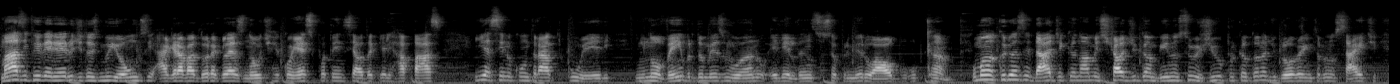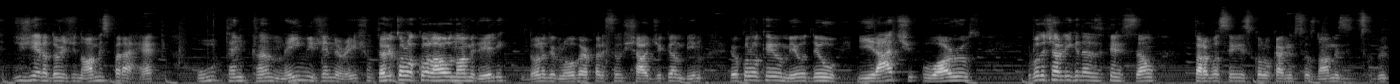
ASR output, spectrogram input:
Mas em fevereiro de 2011, a gravadora Glass Note reconhece o potencial daquele rapaz e assina um contrato com ele. Em novembro do mesmo ano, ele lança o seu primeiro álbum, o Camp. Uma curiosidade é que o nome Child Gambino surgiu porque o Donald Glover entrou no site de gerador de nomes para rap, o Ten Clan Name Generation. Então ele colocou lá o nome dele, Donald Glover, apareceu Child Gambino. Eu coloquei o meu, deu Irate Warriors. Eu vou deixar o link na descrição para vocês colocarem os seus nomes e descobrir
